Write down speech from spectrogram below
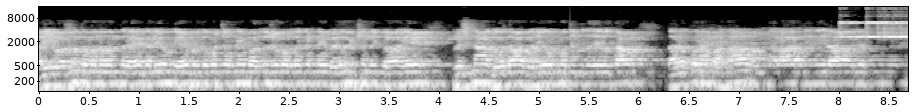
वै वसुतमनवन्तरः कलियुगे मृतपचरणे भर्तुषवर्धकण्डे भैरवीक्षणदिग्भागे कृष्णा गोदावरी और मध्यदेवता कर्पूरमहामङ्गलादिराजन्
